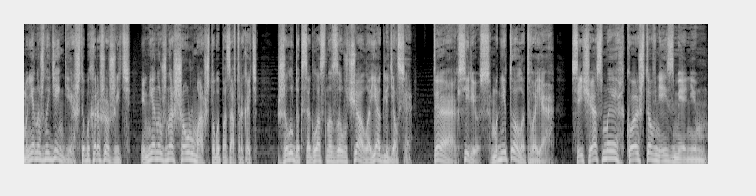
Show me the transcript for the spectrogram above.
Мне нужны деньги, чтобы хорошо жить, и мне нужна шаурма, чтобы позавтракать. Желудок согласно заурчал, а я огляделся. «Так, Сириус, магнитола твоя. Сейчас мы кое-что в ней изменим».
